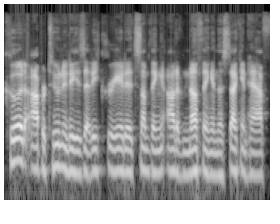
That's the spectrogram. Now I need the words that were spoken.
good opportunities that he created something out of nothing in the second half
